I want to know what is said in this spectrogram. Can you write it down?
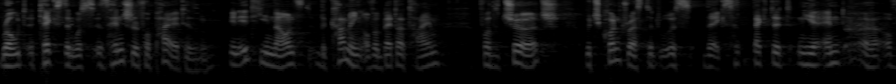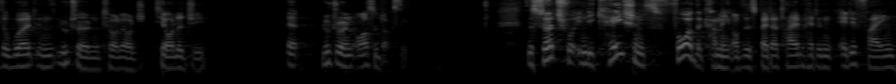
wrote a text that was essential for pietism. In it, he announced the coming of a better time for the church, which contrasted with the expected near end uh, of the world in Lutheran theology, uh, Lutheran orthodoxy. The search for indications for the coming of this better time had an edifying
